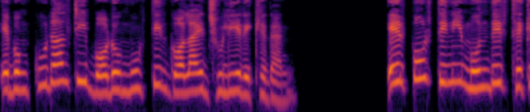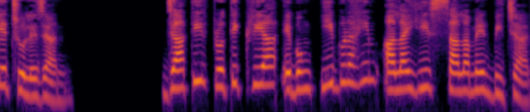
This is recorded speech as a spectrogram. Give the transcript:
এবং কুড়ালটি বড় মূর্তির গলায় ঝুলিয়ে রেখে দেন। এরপর তিনি মন্দির থেকে চলে যান। জাতির প্রতিক্রিয়া এবং ইব্রাহিম আলাইহিস সালামের বিচার।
